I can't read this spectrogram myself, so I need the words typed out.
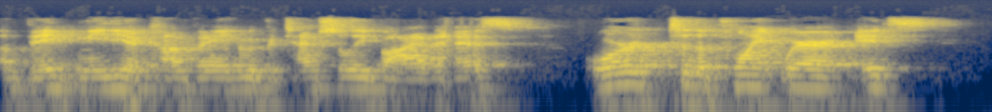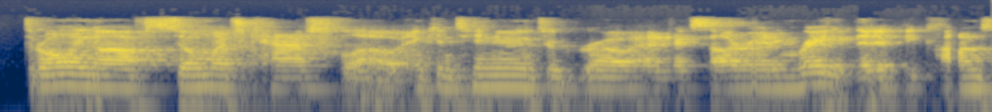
a big media company who would potentially buy this or to the point where it's throwing off so much cash flow and continuing to grow at an accelerating rate that it becomes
